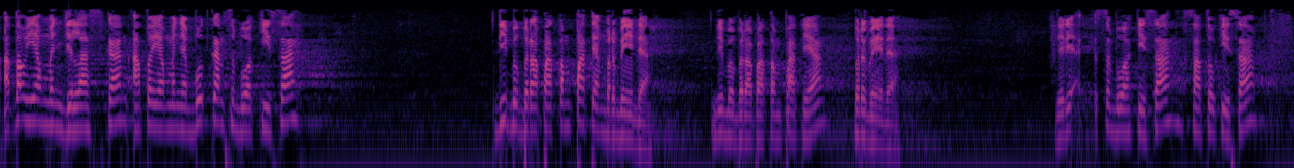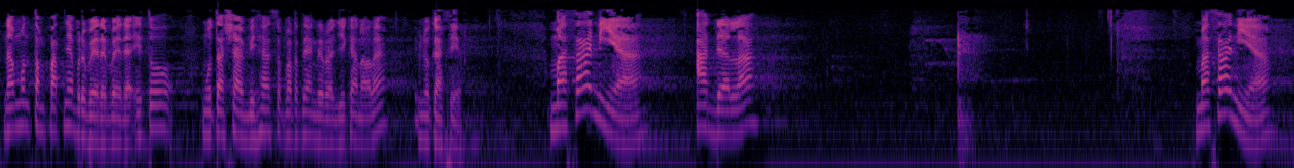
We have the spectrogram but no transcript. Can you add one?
Atau yang menjelaskan atau yang menyebutkan sebuah kisah di beberapa tempat yang berbeda. Di beberapa tempat yang berbeda Jadi sebuah kisah, satu kisah namun tempatnya berbeda-beda. Itu mutasyabihah seperti yang dirajikan oleh Ibnu Katsir. Masania adalah Masania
